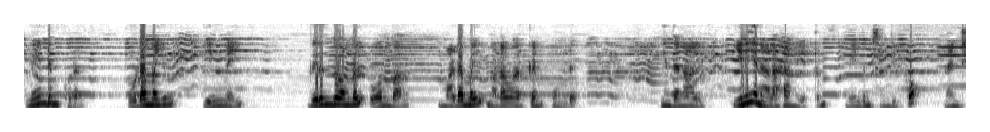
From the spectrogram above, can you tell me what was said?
மீண்டும் குரல் உடமையுள் இன்மை விருந்தோம்பல் ஓம்பா மடமை மடவார்கண் உண்டு. இந்த நாள் இனிய நாளாக அமையட்டும். மீண்டும் சந்திப்போம். நன்றி.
